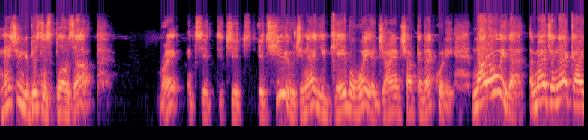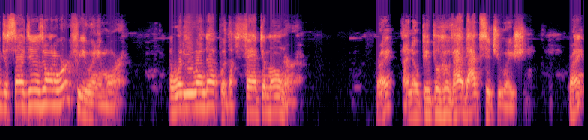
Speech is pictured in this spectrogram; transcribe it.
imagine your business blows up, right? It's, it, it's, it's, it's huge. And now you gave away a giant chunk of equity. Not only that, imagine that guy decides he doesn't want to work for you anymore. And what do you end up with? A phantom owner, right? I know people who've had that situation, right?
